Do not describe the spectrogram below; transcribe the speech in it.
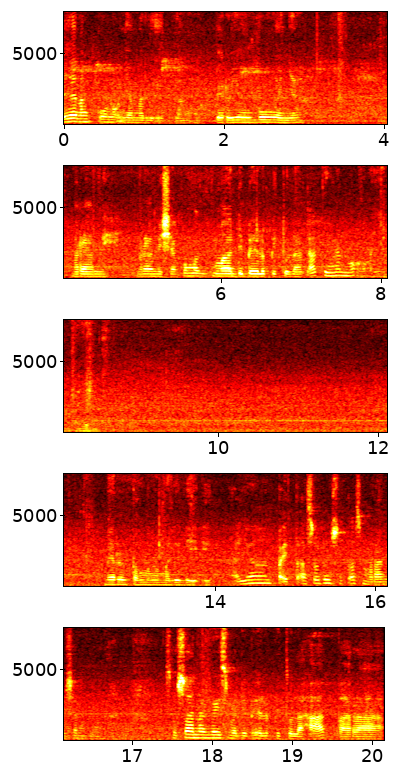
Ayan ang puno niya, maliit lang. oh. Pero yung bunga niya, marami. Marami siya. Kung mag, ma-develop ito lahat, ah, tingnan mo. Oh, ayan, ayan. Meron pang mga maliliit. Ayan, paitaas o doon sa taas, marami siyang bunga. So, sana guys, ma-develop ito lahat para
